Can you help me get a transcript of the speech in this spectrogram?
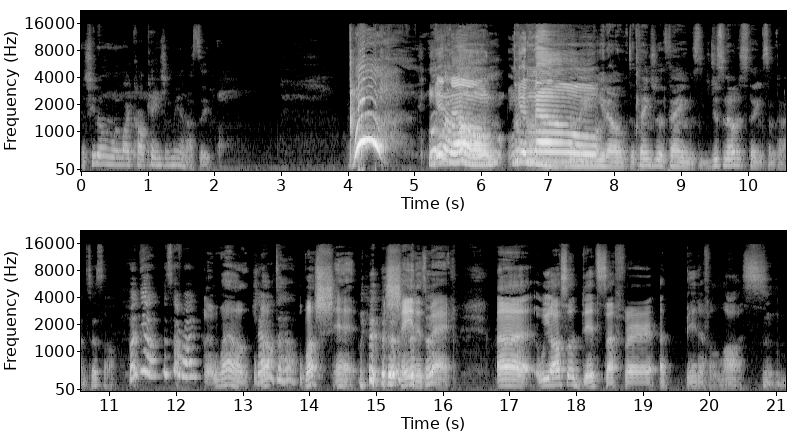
And she don't even like Caucasian men, I see. Woo! You Moving know, along. you I mean, know. you know, the things are the things. You just notice things sometimes. That's all. But you know, it's all right. Well, Shout well, out to her. well, shit. The shade is back. Uh, we also did suffer a bit of a loss. Mhm.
